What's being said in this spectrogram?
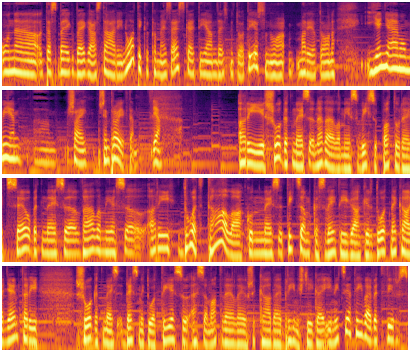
Un tas beigu beigās tā arī notika, ka mēs aizskaitījām desmito tiesu no maratona ieņēmumiem um, šai, šim projektam. Jā. Arī šogad mēs nevēlamies visu paturēt sev, bet mēs eh, vēlamies eh, arī dot tālāk, un mēs ticam, ka svētīgāk ir dot nekā ņemt. Arī šogad mēs desmito tiesu esam atvēlējuši kādai brīnišķīgai iniciatīvai, bet virs,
